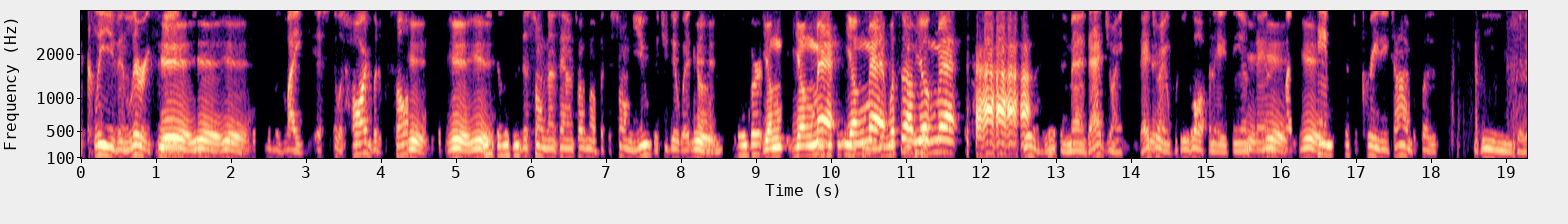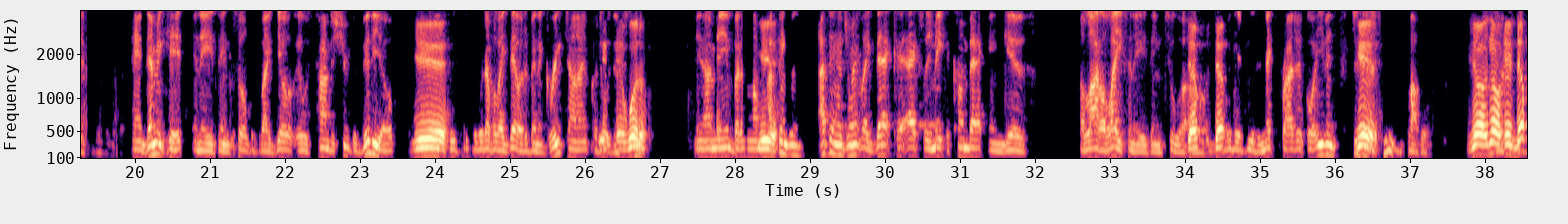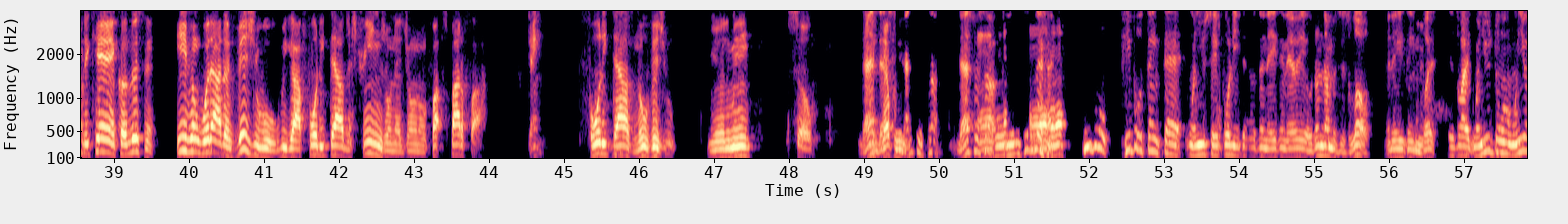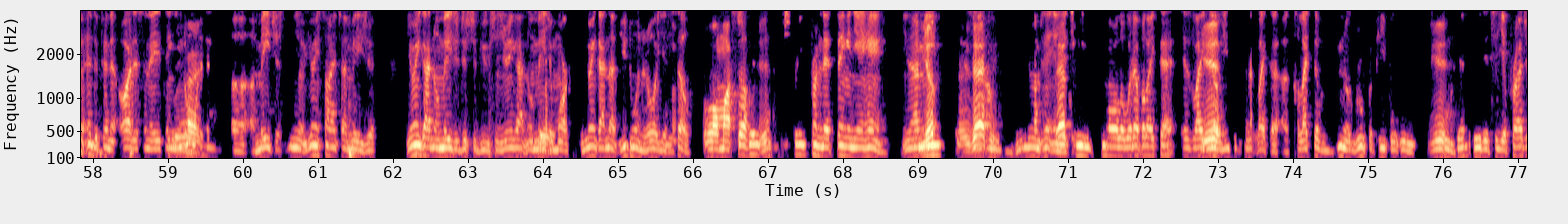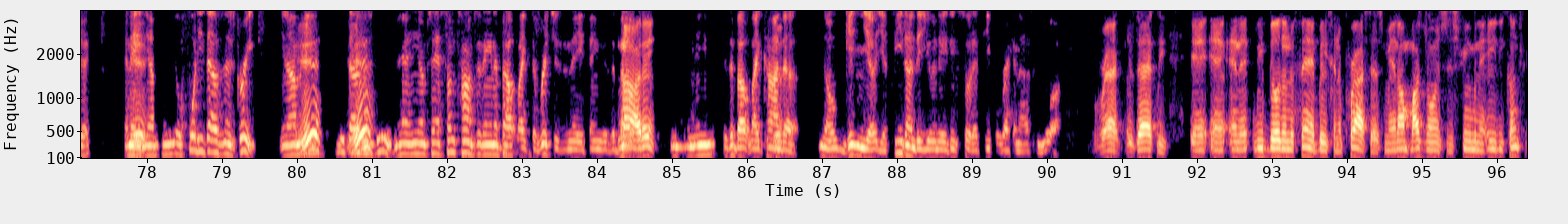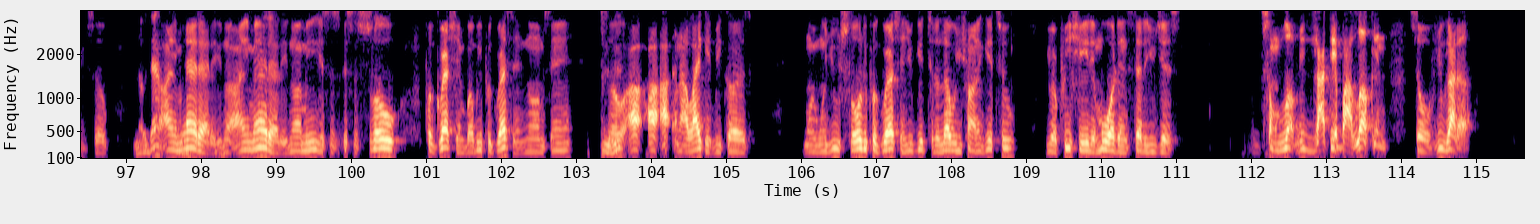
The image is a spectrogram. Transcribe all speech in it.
the cleave and lyrics. Yeah, yeah, yeah. It was like it's, it was hard, but it was soft. Yeah, yeah, yeah. need to listen to the song that I'm talking about, but the song "You" that you did with Yeah. um. Young young Matt, young Matt. What's up, young Matt? Yeah, listen, man, that joint, that Yeah. joint went off and everything. You know what I'm Yeah, saying? yeah, like, yeah. it came such a crazy time because the, the, pandemic hit and everything. So it was like, yo, it was time to shoot the video, yeah, whatever like that. Would have been a great time because it was. it would have. You know what I mean? But um. I think I think a joint like that could actually make a comeback and give a lot of life and everything to a Def- um, def- whether it be the next project or even just Yeah. a off. Yo, no, it definitely can. Cause listen, even without a visual, we got forty thousand streams on that joint on Spotify. Damn. Forty thousand, no visual. You know what I mean? So That, that's, Definitely. that's what's up. That's what's up. Mhm. I mean, Listen, uh-huh. People people think that when you say forty thousand anything that oh, the numbers is low and anything, but it's like when you're doing when you're an independent artist and anything, you Right. don't have a, a major, you know, you ain't signed to a major, you ain't got no major distribution, you ain't got no major marketing, you ain't got nothing. You're doing it all yourself, all myself. straight, Yeah, straight from that thing in your hand. You know what I Yep. mean? exactly. Um, you know what I'm saying? Exactly. And the team small or whatever like that. It's like Yeah. yo, you got like a, a collective, you know, group of people who Yeah, who dedicated to your project. And Yeah. then, you know? Yo, 40,000 is great. You know what I mean? Yeah. Yeah. man. You know what I'm saying? Sometimes it ain't about like the riches and anything. It's about no, it ain't. you know what I mean? It's about like kind of, you know, getting your, your feet under you and anything so that people recognize who you are. Right, exactly. And and, and it, we building the fan base in the process, man. I'm, my joints is streaming in 80 countries, so No doubt. I ain't mad at it. You know, I ain't mad at it. You know what I mean? It's a, it's a slow progression, but we progressing. You know what I'm saying? So Mhm. I, I, I and I like it because when when you slowly progress and you get to the level you're trying to get to, you appreciate it more than instead of you just some luck. You got there by luck, and so if you gotta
